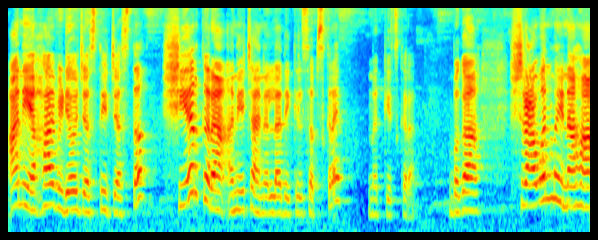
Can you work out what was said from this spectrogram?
आणि हा व्हिडिओ जास्तीत जास्त शेअर करा आणि चॅनलला देखील सबस्क्राईब नक्कीच करा. बघा श्रावण महिना हा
